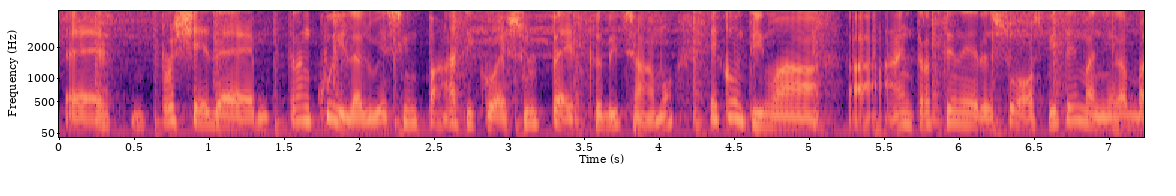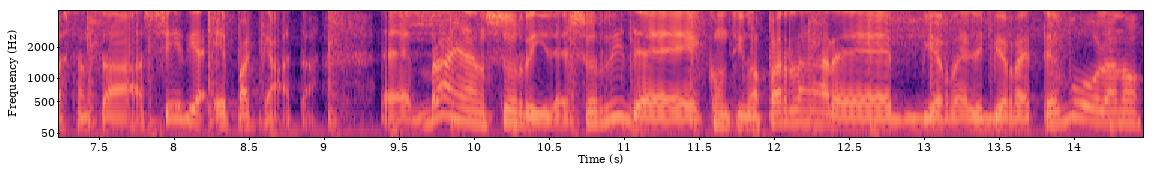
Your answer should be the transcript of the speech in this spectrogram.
eh, procede tranquilla, lui è simpatico, è sul pezzo diciamo e continua a, a intrattenere il suo ospite in maniera abbastanza seria e pacata. Eh, Brian sorride, sorride e continua a parlare, birre- le birrette volano.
